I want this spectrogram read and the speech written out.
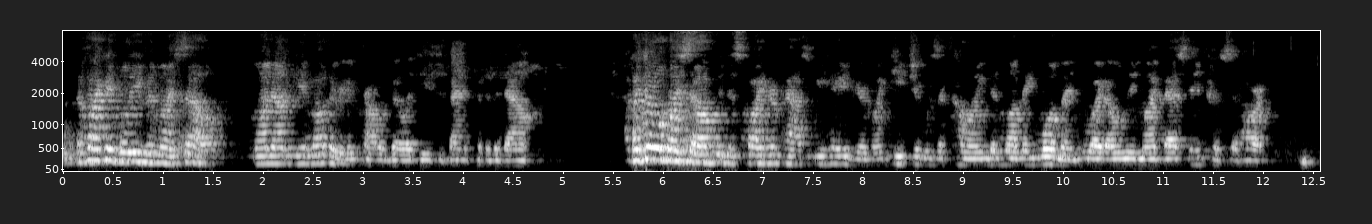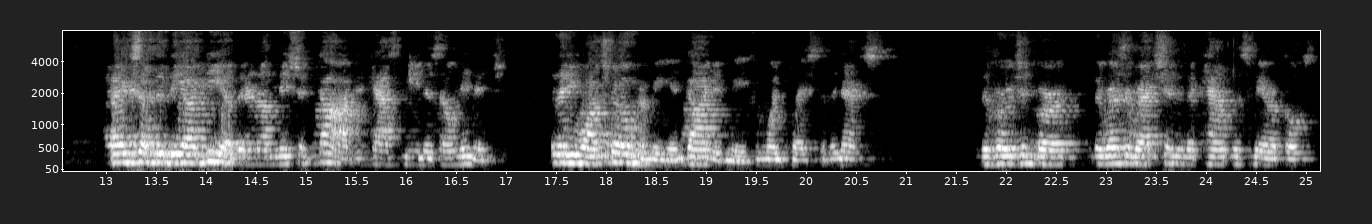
If I could believe in myself, why not give other improbabilities the benefit of the doubt? I told myself that despite her past behavior, my teacher was a kind and loving woman who had only my best interests at heart. I accepted the idea that an omniscient God had cast me in his own image, and that he watched over me and guided me from one place to the next the virgin birth, the resurrection, and the countless miracles,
